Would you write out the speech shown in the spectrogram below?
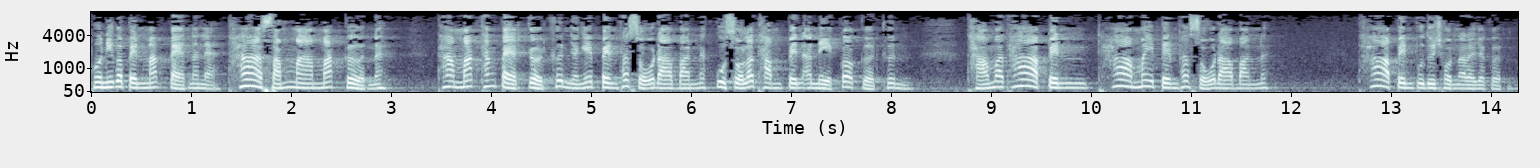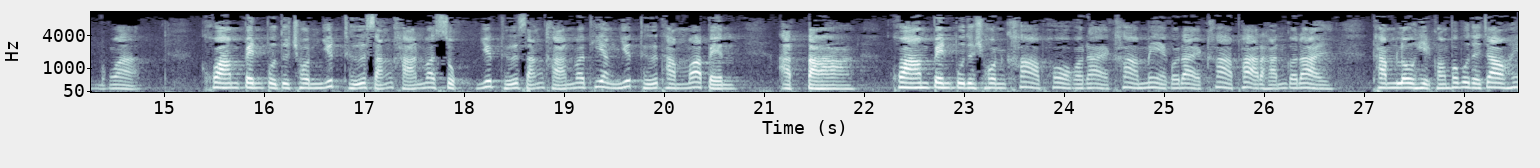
พวกนี้ก็เป็นมรรคแปดนั่นแหละ ถ้าสัมมามรรคเกิดนะ ถ้ามรรคทั้งแปดเกิดขึ้น อย่างนี้เป็นพระโสดาบันนะกุศลธรรมเป็นอเนกก็เกิดขึ้น ถามว่าถ้าเป็นถ้าไม่เป็นพระโสดาบันนะ ถ้าเป็นปุตุชนอะไรจะเกิดบอกว่า ความเป็นปุตุชนยึดถือสังขารว่าสุข ยึดถือสังขารว่าเที่ยงยึดถือธรรมว่าเป็นอัตตา ความเป็นปุถุชนฆ่าพ่อก็ได้ฆ่าแม่ก็ได้ฆ่าพระอรหันต์ก็ได้ทำโลหิตของพระพุทธเจ้าให้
